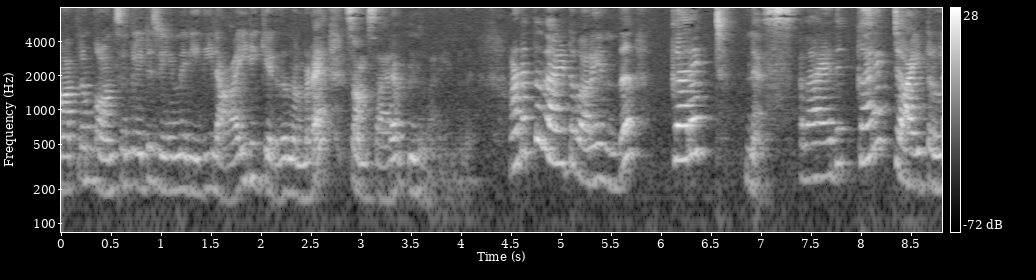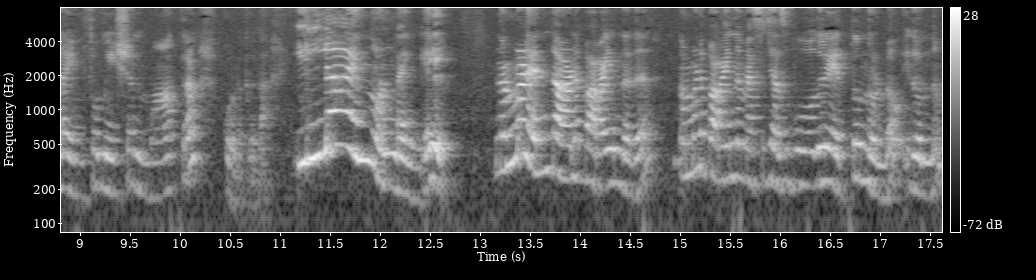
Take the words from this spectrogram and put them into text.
മാത്രം കോൺസെൻട്രേറ്റ് ചെയ്യുന്ന രീതിയിലായിരിക്കരുത് നമ്മുടെ സംസാരം എന്ന് പറയുന്നത്. അടുത്തതായിട്ട് പറയുന്നത് കറക്റ്റ്നെസ് അതായത് കറക്റ്റ് ആയിട്ടുള്ള ഇൻഫർമേഷൻ മാത്രം കൊടുക്കുക. ഇല്ല എന്നുണ്ടെങ്കിൽ നമ്മൾ എന്താണ് പറയുന്നത്? നമ്മൾ പറയുന്ന മെസ്സേജ് അതുപോലെ എത്തുന്നുണ്ടോ? ഇതൊന്നും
